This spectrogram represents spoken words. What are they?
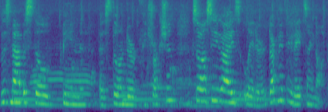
this map is still being is still under construction. So I'll see you guys later. Darkman38 signing off.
